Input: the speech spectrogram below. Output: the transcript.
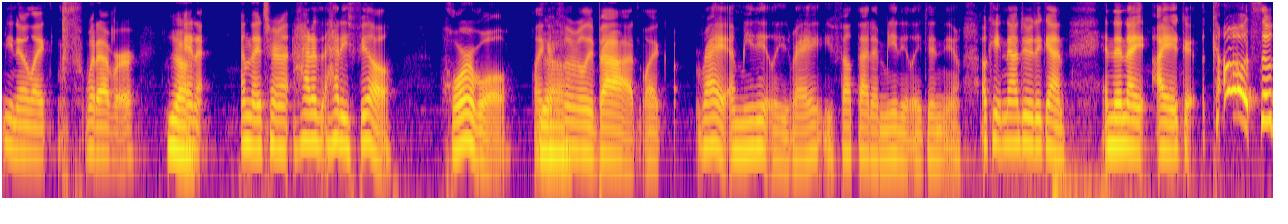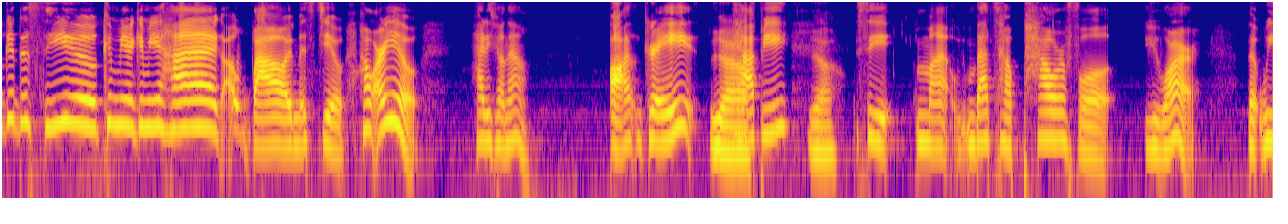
you know, like pff, whatever. Yeah. And and they turn. How does how do you feel? Horrible. Like I feel really bad. Like right immediately, right? You felt that immediately, didn't you? Okay, now do it again. And then I I go, oh, it's so good to see you. Come here, give me a hug. Oh wow, I missed you. How are you? How do you feel now? Aw, great. Yeah. Happy. Yeah. See, my that's how powerful you are. That we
